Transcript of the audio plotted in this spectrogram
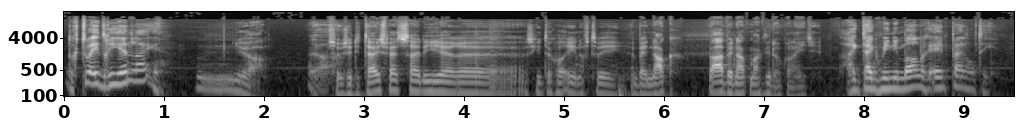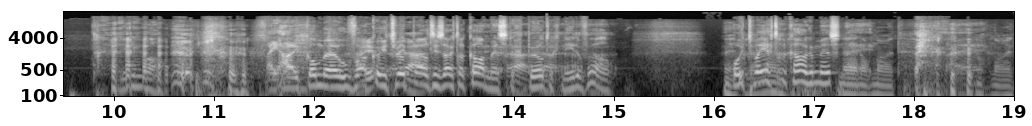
Nog twee, drie inleggen? Ja. Ja. Sowieso die thuiswedstrijden hier eh zie je toch wel één of twee. En bij NAC, ja, bij NAC maakt hij er ook wel eentje. Ah, Ik denk minimaal nog één penalty. Minimaal. nou ja, ik kom, eh, hoe vaak kun je twee Ja. penalties achter elkaar missen? Dat gebeurt toch niet, of wel? Ooit twee achter elkaar gemist? Nee, nog nooit. nog nooit.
